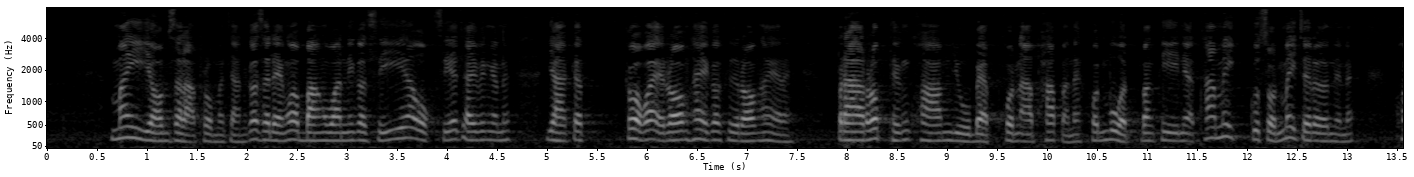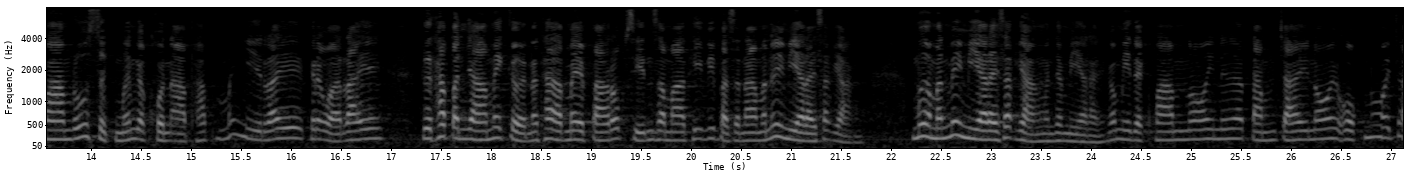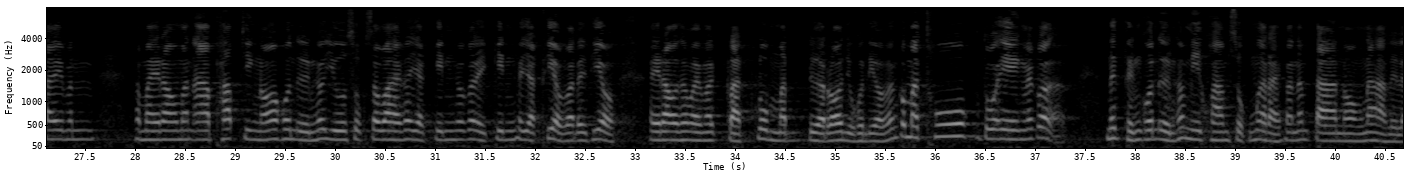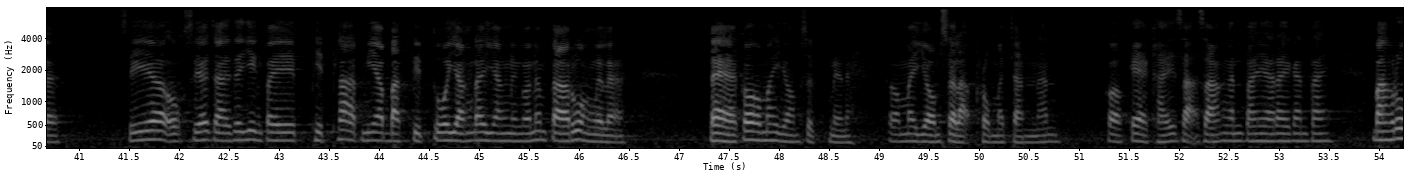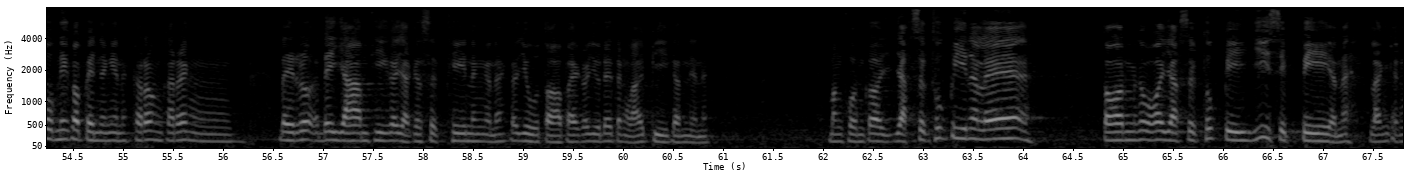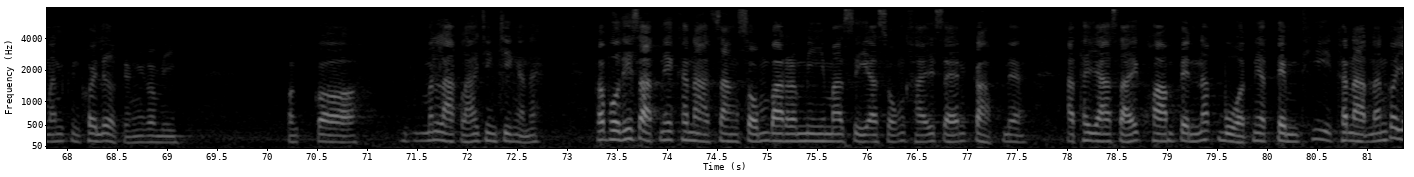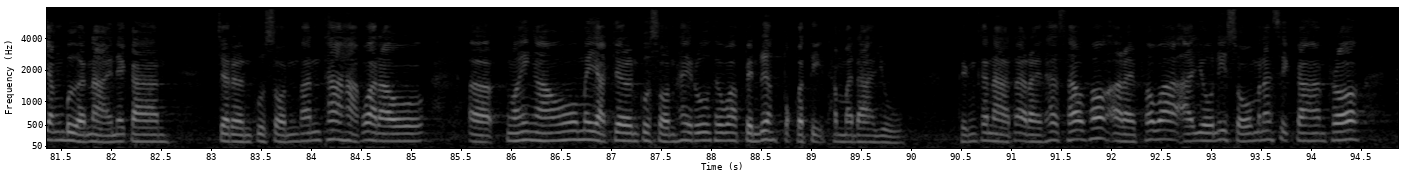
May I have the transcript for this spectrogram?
ไม่ยอมสละพรหมจรรย์ก็แสดงว่าบางวันนี้ก็เสียอกเสียใจเหมือนกันนะอยากจะก็บอกว่าร้องให้ก็คือร้องให้อะไร ปรารบถึงความอยู่แบบคนอาภัพอะนะคนบวชบางทีเนี่ยถ้าไม่กุศลไม่เจริญเนี่ยนะความรู้สึกเหมือนกับคนอาภัพไม่ไรเรียกว่าไร คือถ้าปัญญาไม่เกิดนะถ้าไม่ปรารบศีลสมาธิวิปัสสนามันไม่มีอะไรสักอย่าง เมื่อมันไม่มีอะไรสักอย่างมันจะมีอะไร ก็มีแต่ความน้อยเนื้อต่ำใจน้อยอกน้อยใจมันทำไมเรามันอาภัพจริงเนาะคนอื่นเขาอยู่สุขสบายเขาอยากกินเขาก็ได้กินเขาอยากเที่ยวก็ได้เที่ยวไอเราทำไมมากลัดกลุ่มมาเดือดร้อนอยู่คนเดียวมันก็มาทุกตัวเองแล้วก็ นึกถึงคนอื่นเขามีความสุขเมื่อไหร่ก็น้ำตานองหน้าเลยแหละเสียอกเสียใจถ้ายิ่งไปผิดพลาดมีอบัตติดตัวอย่างใดอย่างหนึ่งก็น้ำตาร่วงเลยแหละแต่ก็ไม่ยอมศึกเนี่ยนะก็ไม่ยอมสละพรหมจรรย์นั้น ก็แก้ไขสะสางกันไปอะไรกันไป บางรูปนี้ก็เป็นอย่างนี้นะกระร่องกระแร่งได้ได้ยามทีก็อยากจะศึกทีหนึ่งนะก็อยู่ต่อไปก็อยู่ได้ตั้งหลายปีกันเนี่ยนะบางคนก็อยากศึกทุกปีนั่นแหละ ตอนเขาบอกว่าอยากศึกทุกปียี่สิบปีอะนะหลังจากนั้นค,ค่อยเลิกอย่างนี้ก็มีบางก็มันหลากหลายจริง ๆอะนะพระโพธิสัตว์นี่ขนาดสั่งสมบารมีมาสีอสงไขยแสนกับเนี่ยอัธยาศัยความเป็นนักบวชเนี่ยเต็มที่ขนาดนั้นก็ยังเบื่อหน่ายในการเจริญกุศลพันถ้าหากว่าเราง้อยเงาไม่อยากเจริญกุศลให้รู้เธอว่าเป็นเรื่องปกติธรรมดาอยู่ ถึงขนาดอะไรถ้าเศร้าเพราะอะไร เพราะว่าอโยนิโสมนสิการ เพราะ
